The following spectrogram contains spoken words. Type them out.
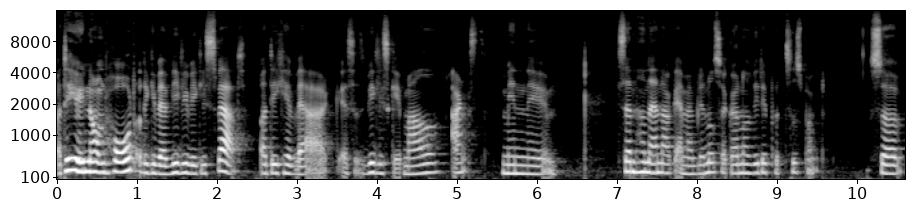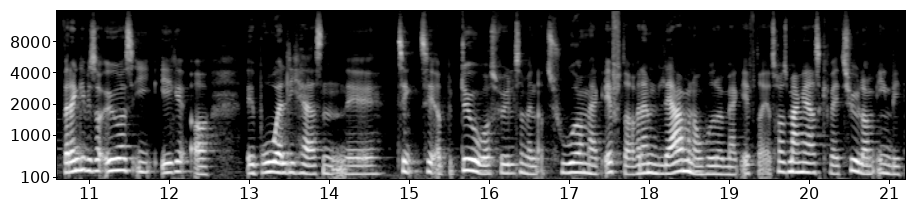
og det er jo enormt hårdt, og det kan være virkelig, virkelig svært, og det kan være, altså, virkelig skabe meget angst. Men øh, sandheden er nok, at man bliver nødt til at gøre noget ved det på et tidspunkt. Så hvordan kan vi så øve os i ikke at øh, bruge alle de her sådan, øh, ting til at bedøve vores følelser, men at ture og mærke efter, og hvordan lærer man overhovedet at mærke efter? Jeg tror også mange af os kan være i tvivl om egentlig,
